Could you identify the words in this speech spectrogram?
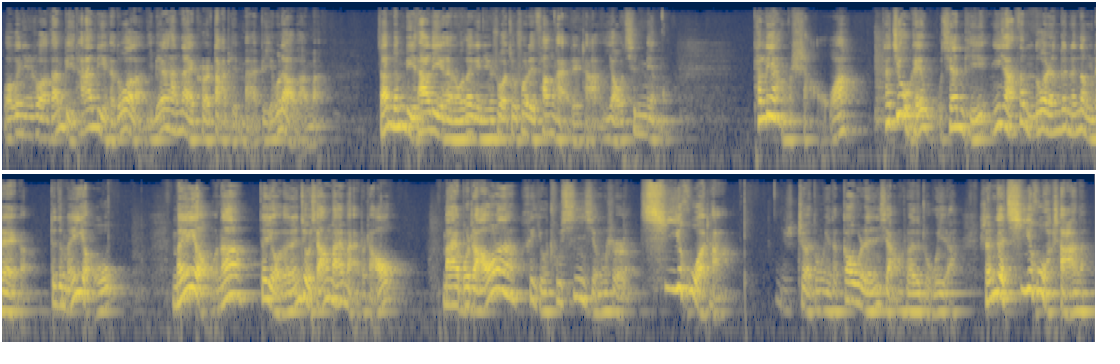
我跟您说，咱比他厉害多了。你别看耐克大品牌，比不了咱们，咱们比他厉害呢。我再给您说，就说这沧海这茶要亲命了，它量少啊，它就给五千提。你想这么多人跟着弄这个？这就没有，没有呢。这有的人就想买，买不着，买不着了呢。嘿，又出新形式了，期货茶。你说这东西，它高人想出来的主意啊。什么叫期货茶呢？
